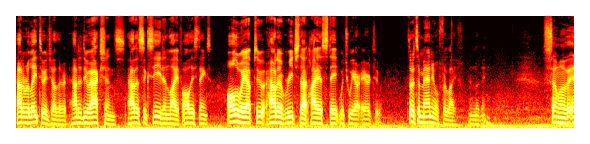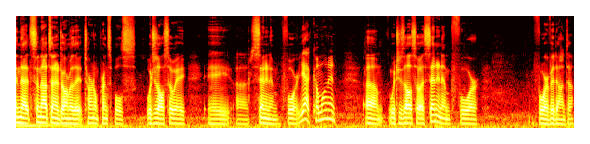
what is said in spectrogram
how to relate to each other, how to do actions, how to succeed in life, all these things, all the way up to how to reach that highest state which we are heir to. So it's a manual for life and living. Some of in that Sanatana Dharma, the eternal principles, which is also a a uh, synonym for yeah, come on in, um, which is also a synonym for for Vedanta,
